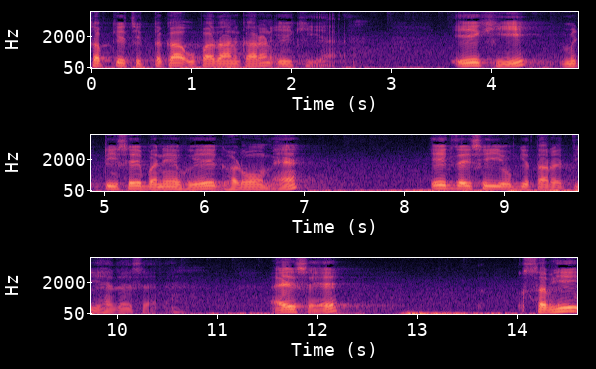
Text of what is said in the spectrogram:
सबके चित्त का उपादान कारण एक ही है। एक ही मिट्टी से बने हुए घड़ों में एक जैसी योग्यता रहती है जैसे। ऐसे सभी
